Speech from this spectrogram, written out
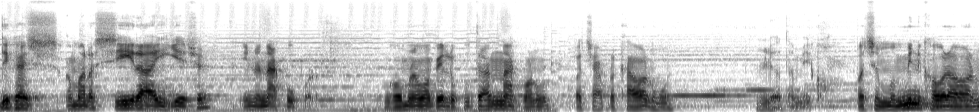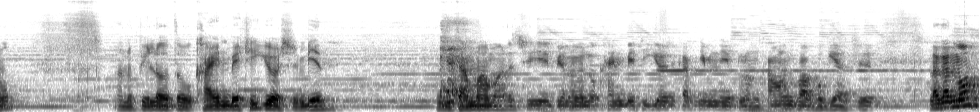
દેખાય છે, અમારા શેર આવી ગયા છે. એને નાખવું પડે. ગોમડામાં પેલું કૂતરાને નાખવાનું, પછી આપણે ખાવાનું હોય. લ્યો તમે કહો. પછી મમ્મીને ખવડાવવાનું. અને પેલો તો ખાઈને બેઠી ગયો છે બેન. ગીતામાં મારે છે એ પેલો પેલો ખાઈને બેઠી ગયો છે કારણ કે એમને એક લંખાવણ ભાવ ગયા છે. લગનમાં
